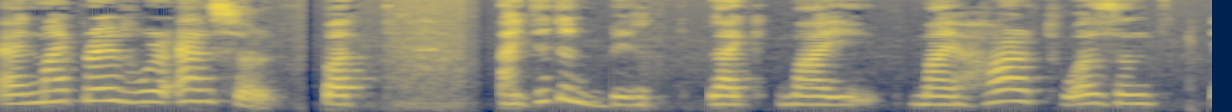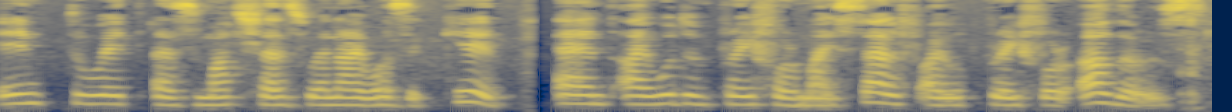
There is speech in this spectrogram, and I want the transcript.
And my prayers were answered. But I didn't be like my my heart wasn't into it as much as when I was a kid. And I wouldn't pray for myself, I would pray for others.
